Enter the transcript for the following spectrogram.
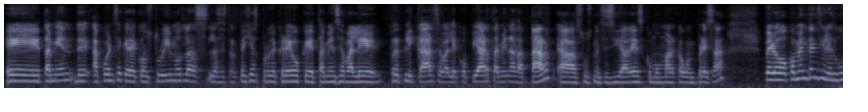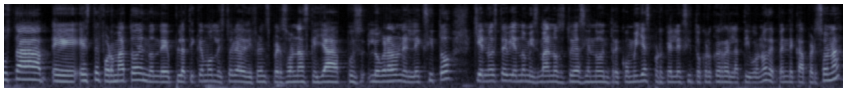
Eh, también, de, acuérdense que deconstruimos las, las estrategias porque creo que también se vale replicar, se vale copiar, también adaptar a sus necesidades como marca o empresa. Pero comenten si les gusta eh, este formato en donde platiquemos la historia de diferentes personas que ya pues lograron el éxito. Quien no esté viendo mis manos, estoy haciendo entre comillas porque el éxito creo que es relativo, ¿no? Depende de cada persona.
